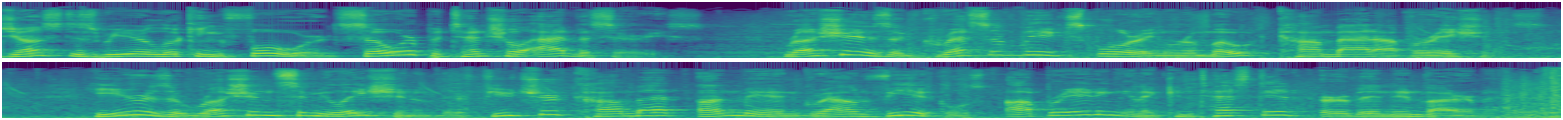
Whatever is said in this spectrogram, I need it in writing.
Just as we are looking forward, so are potential adversaries. Russia is aggressively exploring remote combat operations. Here is a Russian simulation of their future combat unmanned ground vehicles operating in a contested urban environment.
